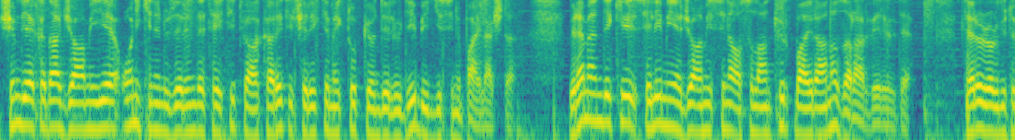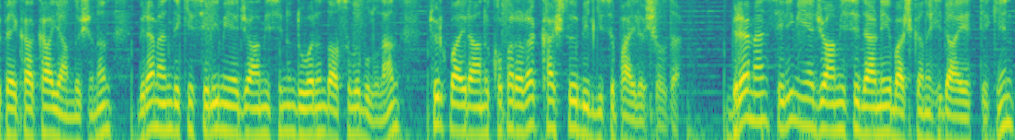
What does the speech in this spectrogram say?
şimdiye kadar camiye 12'nin üzerinde tehdit ve hakaret içerikli mektup gönderildiği bilgisini paylaştı. Bremen'deki Selimiye Camisi'ne asılan Türk bayrağına zarar verildi. Terör örgütü PKK yanlışının Bremen'deki Selimiye Camisi'nin duvarında asılı bulunan Türk bayrağını kopararak kaçtığı bilgisi paylaşıldı. Bremen Selimiye Camisi Derneği Başkanı Hidayet Tekin,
